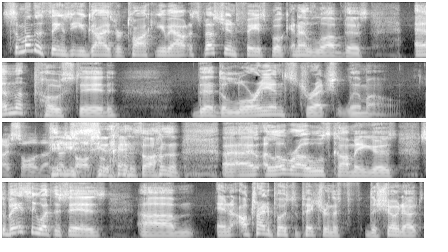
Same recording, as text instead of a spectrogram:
some other things that you guys were talking about, especially in Facebook, and I love this. M posted the DeLorean stretch limo. I saw that. Did That's you awesome. see that? It's awesome. I, I I love Raul's comment. He goes, so basically what this is, um, and I'll try to post a picture in the, the show notes.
